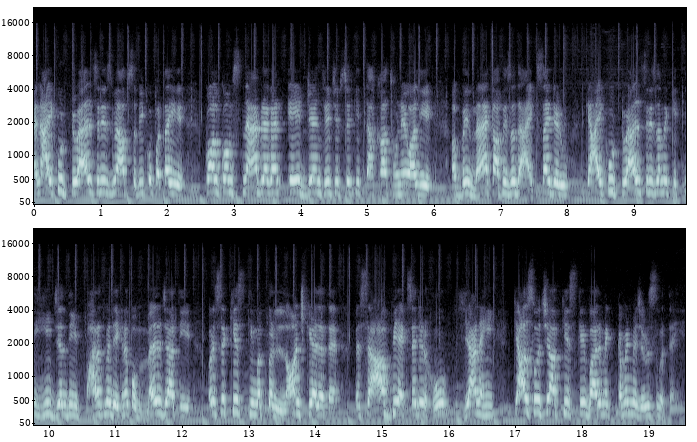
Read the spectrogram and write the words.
एंड आई कुड ट्वेल्व सीरीज़ में आप सभी को पता ही है कॉलकॉम स्नैपड्रैगन 8 जेन 3 चिपसेट की ताकत होने वाली है। अब भाई, मैं काफ़ी ज़्यादा एक्साइटेड हूँ कि आईकू 12 सीरीज़ हमें कितनी ही जल्दी भारत में देखने को मिल जाती है और इसे किस कीमत पर लॉन्च किया जाता है। वैसे आप भी एक्साइटेड हो या नहीं, क्या सोचे आपकी इसके बारे में कमेंट में ज़रूर से बताइए।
